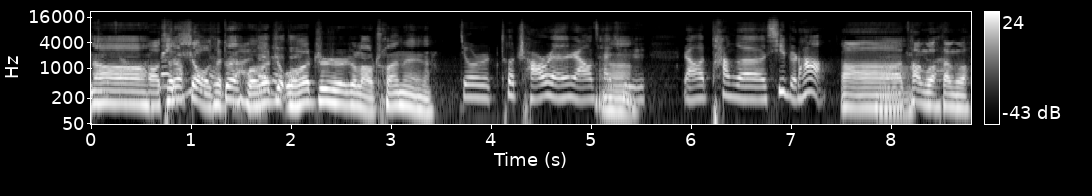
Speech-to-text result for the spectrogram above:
哦特瘦特对窄我和我和芝芝就老穿那个，就是特潮人，然后才去，然后烫个锡纸烫。啊，烫过烫过。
